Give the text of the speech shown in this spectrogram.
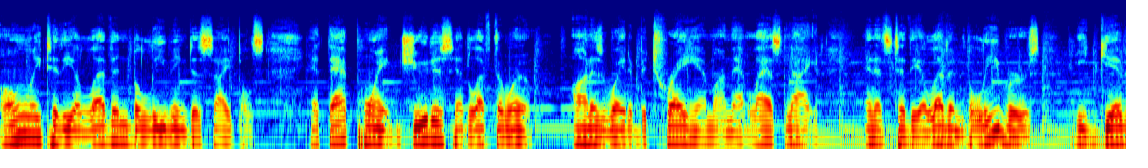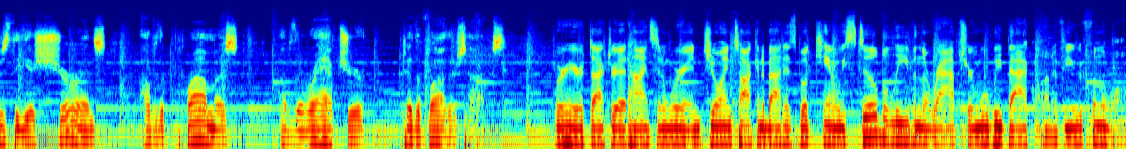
only to the 11 believing disciples. At that point, Judas had left the room on his way to betray him on that last night. And it's to the 11 believers he gives the assurance of the promise of the rapture to the Father's house. We're here with Dr. Ed Hindson. We're enjoying talking about his book, Can We Still Believe in the Rapture? And we'll be back on A View from the Wall.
